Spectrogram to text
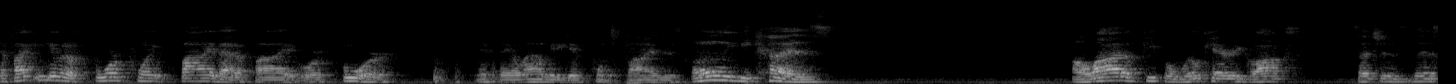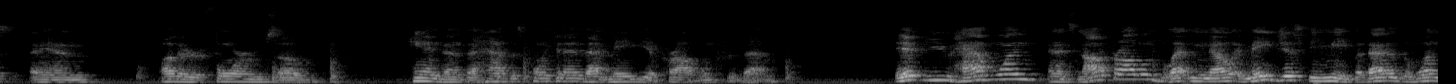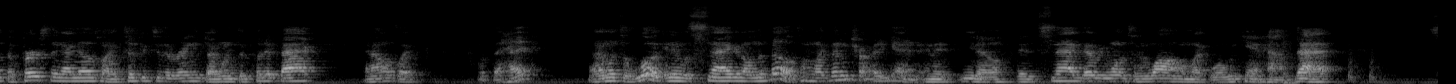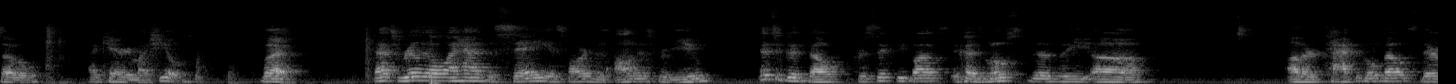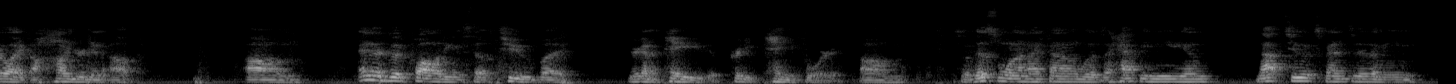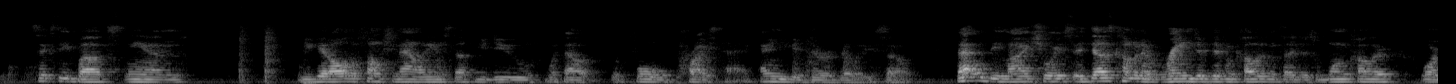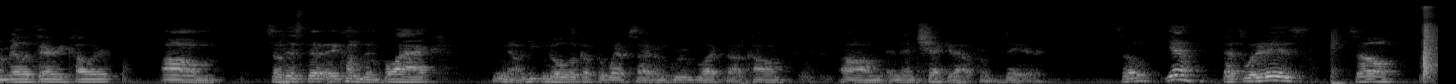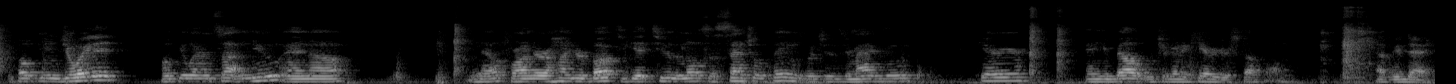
if I can give it a 4.5 out of 5 or 4 if they allow me to give 0.5s is only because a lot of people will carry Glocks such as this and other forms of handguns that have this pointed end, that may be a problem for them. If you have one and it's not a problem, let me know. It may just be me, but that is the one, the first thing I noticed when I took it to the range. I went to put it back and I was like, what the heck? And I went to look and it was snagging on the belt. So I'm like, let me try it again. And it, you know, it snagged every once in a while. I'm like, well, we can't have that. So I carry my shield. But that's really all I had to say as far as an honest review. It's a good belt for 60 bucks because most of the uh, other tactical belts they're like a hundred and up. Um, and they're good quality and stuff too but you're gonna pay a pretty penny for it. Um, so this one I found was a happy medium not too expensive I mean 60 bucks and you get all the functionality and stuff you do without the full price tag, and you get durability. So that would be my choice. It does come in a range of different colors instead of just one color or a military color. Um, So this it comes in black. You know, you can go look up the website on groovelife.com um, and then check it out from there. So yeah, that's what it is. So hope you enjoyed it. Hope you learned something new and uh, you know, for under a hundred bucks, you get two of the most essential things, which is your magazine carrier and your belt, which you're gonna carry your stuff on. Have a good day.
